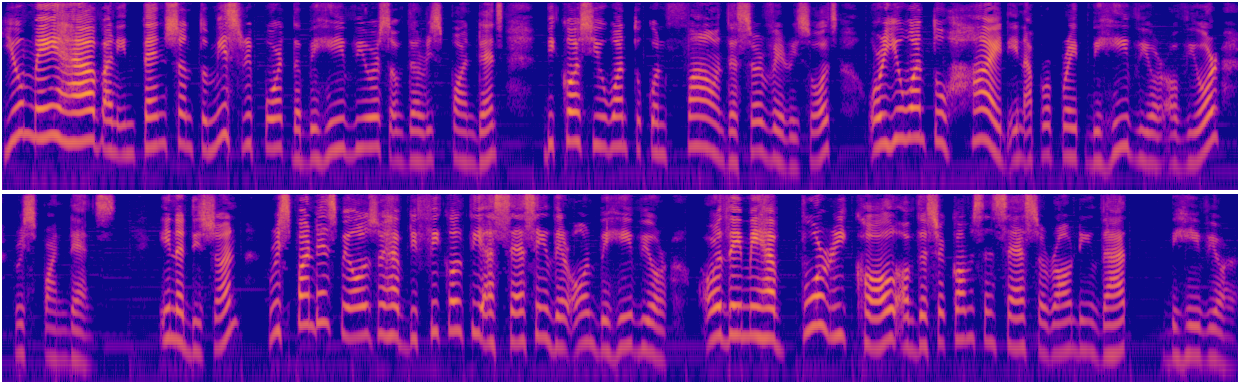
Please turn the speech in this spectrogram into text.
you may have an intention to misreport the behaviors of the respondents because you want to confound the survey results or you want to hide inappropriate behavior of your respondents. In addition, respondents may also have difficulty assessing their own behavior or they may have poor recall of the circumstances surrounding that behavior.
